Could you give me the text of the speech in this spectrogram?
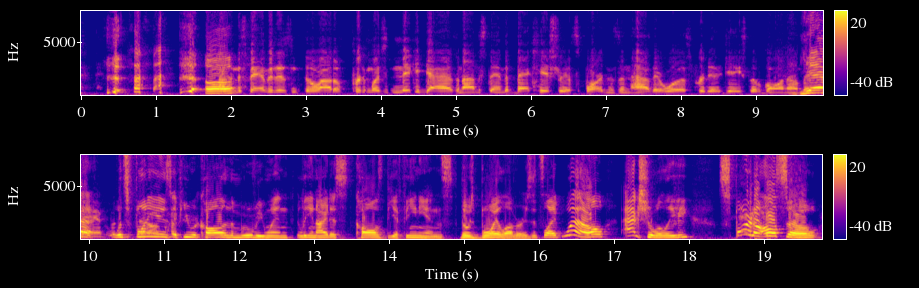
I uh, understand that there's a lot of pretty much naked guys, and I understand the back history of Spartans and how there was pretty gay stuff going on. Yeah. then, What's funny uh, is if you recall in the movie when Leonidas calls the Athenians those boy lovers, it's like, well, actually. Sparta also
